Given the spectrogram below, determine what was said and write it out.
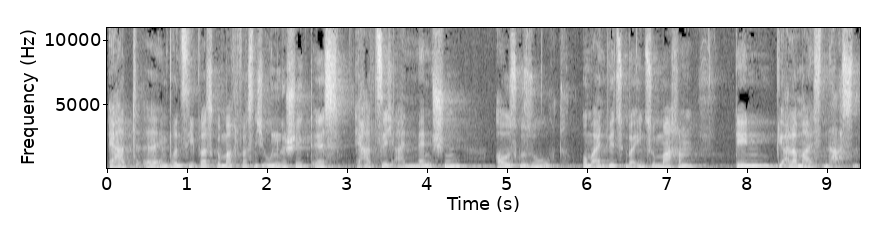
Er hat äh, im Prinzip was gemacht, was nicht ungeschickt ist. Er hat sich einen Menschen ausgesucht, um einen Witz über ihn zu machen, den die allermeisten hassen.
